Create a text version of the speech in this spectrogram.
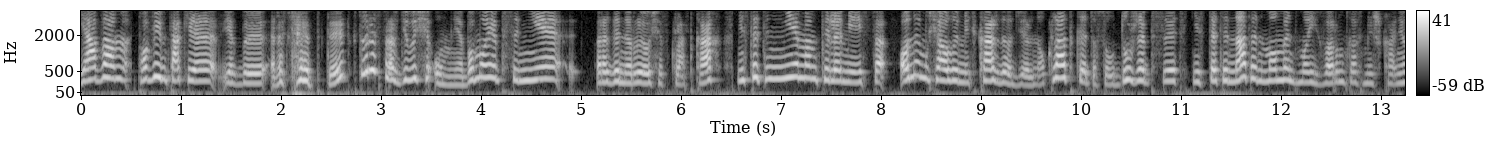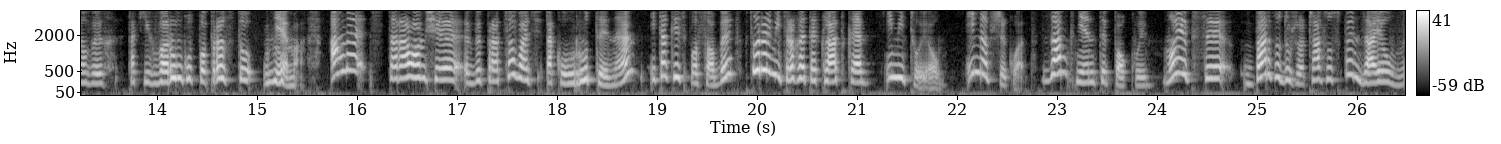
Ja Wam powiem takie jakby recepty, które sprawdziły się u mnie, bo moje psy nie regenerują się w klatkach. Niestety nie mam tyle miejsca. One musiałyby mieć każdą oddzielną klatkę, to są duże psy. Niestety na ten moment w moich warunkach mieszkaniowych takich warunków po prostu nie ma. Ale starałam się wypracować taką rutynę i takie sposoby, które mi trochę tę klatkę imitują. I na przykład zamknięty pokój. Moje psy bardzo dużo czasu spędzają w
